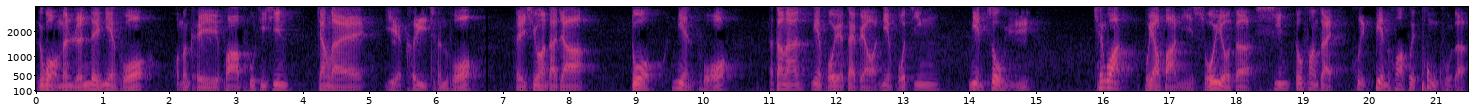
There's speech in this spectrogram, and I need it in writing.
如果我们人类念佛，我们可以发菩提心，将来也可以成佛。所以希望大家多念佛。那当然，念佛也代表念佛经、念咒语，千万。不要把你所有的心都放在会变化、会痛苦的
